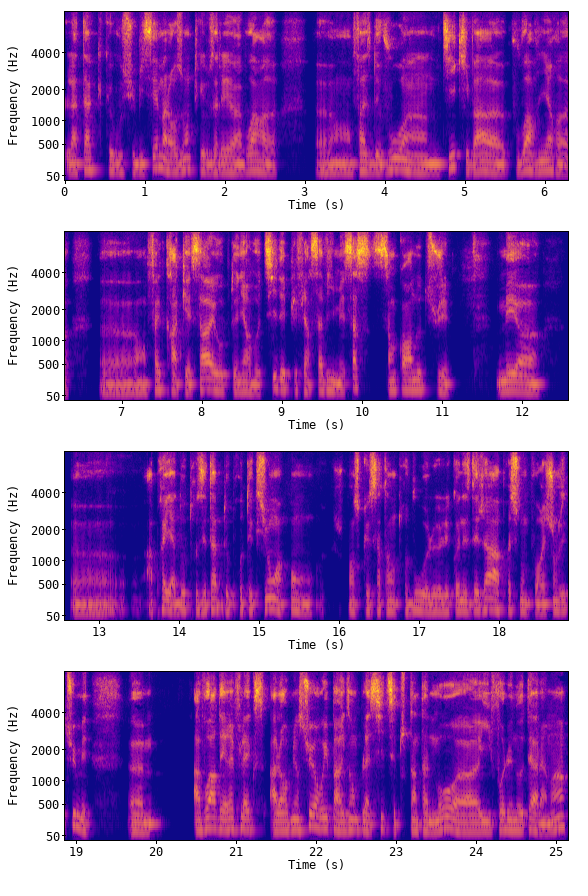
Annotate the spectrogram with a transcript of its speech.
l'attaque que vous subissez, malheureusement, que vous allez avoir euh, en face de vous un outil qui va euh, pouvoir venir euh, en fait craquer ça et obtenir votre seed et puis faire sa vie. Mais ça, c'est encore un autre sujet. Mais après, il y a d'autres étapes de protection. Après, je pense que certains d'entre vous les connaissent déjà. Après, sinon, on pourrait changer dessus. Mais avoir des réflexes. Alors, bien sûr, oui, par exemple, la seed, c'est tout un tas de mots. il faut les noter à la main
